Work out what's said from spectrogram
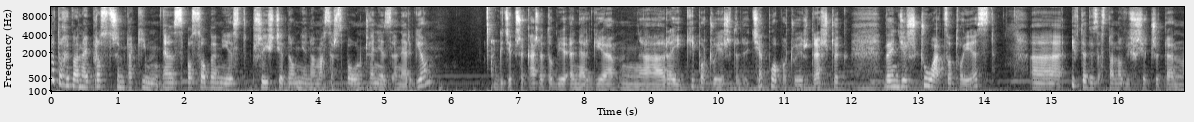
no to chyba najprostszym takim e, sposobem jest przyjście do mnie na masaż z połączenie z energią, gdzie przekażę Tobie energię mm, e, rejki, poczujesz wtedy ciepło, poczujesz dreszczyk, będziesz czuła co to jest, E, i wtedy zastanowisz się, czy ten,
